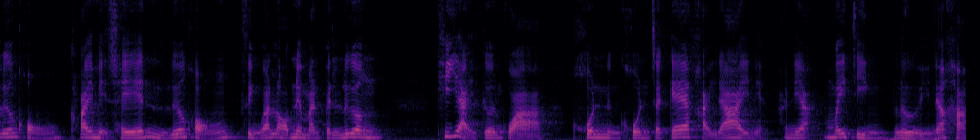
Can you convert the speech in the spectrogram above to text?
เรื่องของ climate change หรือเรื่องของสิ่งแวดล้อมเนี่ยมันเป็นเรื่องที่ใหญ่เกินกว่า คนหนึ่งคนจะแก้ไขได้เนี่ย อันเนี้ยไม่จริงเลยนะคะ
